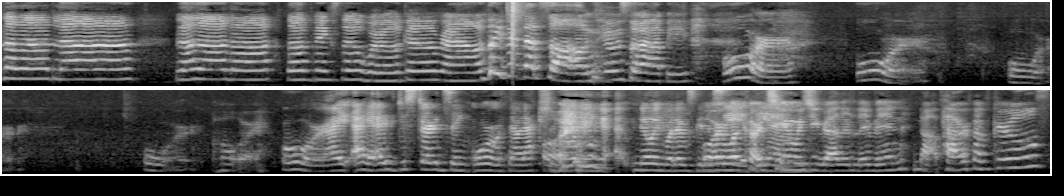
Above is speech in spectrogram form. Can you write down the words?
la la la. La la la, love makes the world go round. They did that song. I was so happy. Or, or, or, or. Or, Or I, I, I just started saying or without actually Or. knowing knowing what I was gonna say. or what at the cartoon end. would you rather live in? Not Powerpuff Girls.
